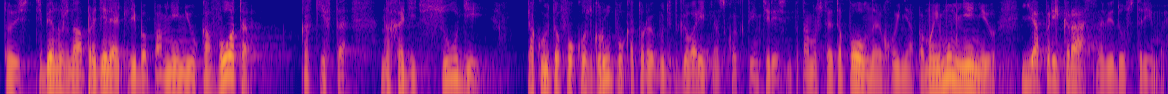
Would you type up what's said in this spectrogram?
То есть тебе нужно определять либо по мнению кого-то, каких-то находить судей, какую-то фокус-группу, которая будет говорить, насколько ты интересен, потому что это полная хуйня. По моему мнению, я прекрасно веду стримы.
